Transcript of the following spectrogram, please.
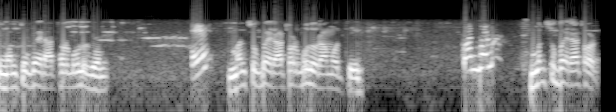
મનસુખભાઈ રાઠોડ બોલું બેન હે? મનસુખભાઈ રાઠોડ બોલું રામોદથી. કોણ બોલો? મનસુખભાઈ રાઠોડ.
